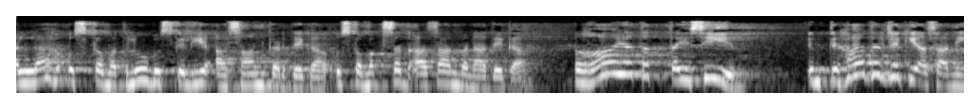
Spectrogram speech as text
اللہ اس کا مطلوب اس کے لیے آسان کر دے گا، اس کا مقصد آسان بنا دے گا۔ غایت تیسیر انتہا درجے کی آسانی۔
